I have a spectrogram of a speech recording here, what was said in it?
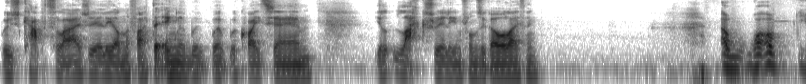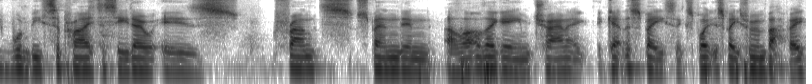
was capitalise really on the fact that England were, were, were quite um, lax really in front of goal. I think. Uh, what you wouldn't be surprised to see though is France spending a lot of their game trying to get the space, exploit the space from Mbappe,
